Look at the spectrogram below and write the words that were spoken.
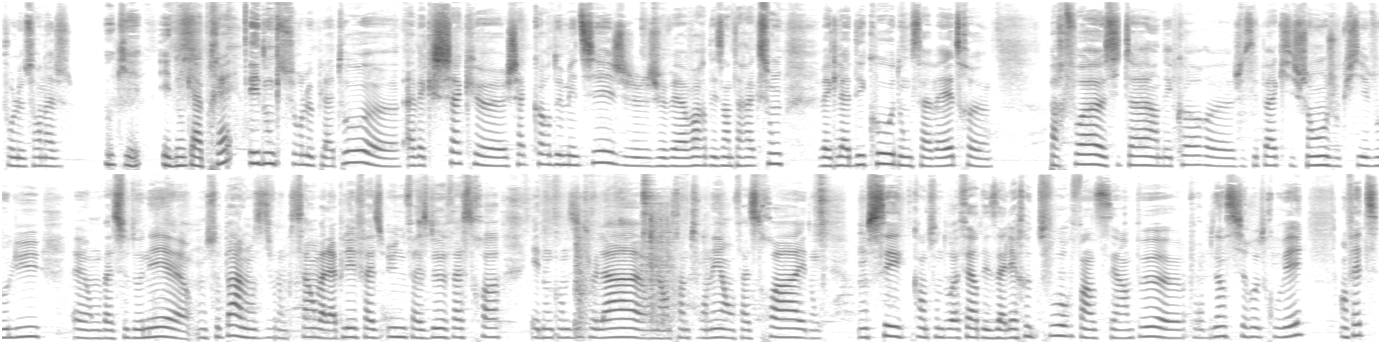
pour le tournage. Ok. Et donc après Et donc sur le plateau, euh, avec chaque, euh, chaque corps de métier, je, vais avoir des interactions avec la déco. Donc ça va être euh, parfois, si tu as un décor, je sais pas, qui change ou qui évolue, on va se donner, on se parle, on se dit, donc ça, on va l'appeler phase 1, phase 2, phase 3. Et donc on dit que là, on est en train de tourner en phase 3. Et donc on sait quand on doit faire des allers-retours. Enfin, c'est un peu pour bien s'y retrouver. En fait,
